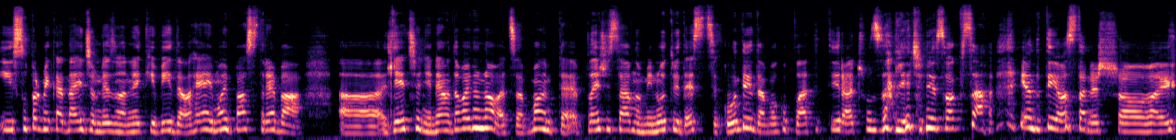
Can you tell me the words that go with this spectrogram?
i, super mi kad naiđem ne znam, na neki video, hej, moj pas treba uh, liječenje, nema dovoljno novaca, molim te, pleši sa mnom minutu i deset sekundi da mogu platiti račun za liječenje svog psa. I onda ti ostaneš ovaj,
